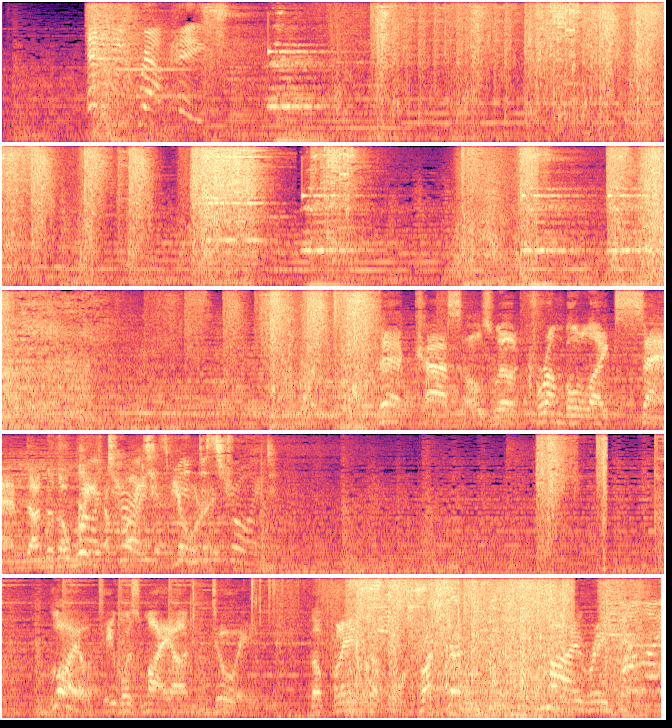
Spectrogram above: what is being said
castles will crumble like sand under the weight Our of my Our turret has been destroyed. Loyalty was my undoing. The flames of destruction, my revenge.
